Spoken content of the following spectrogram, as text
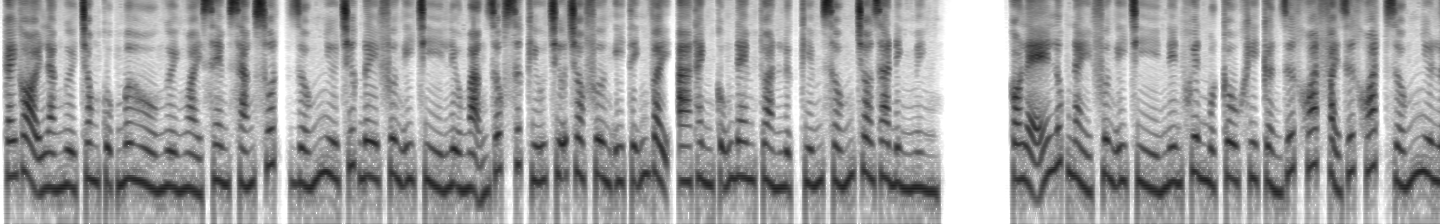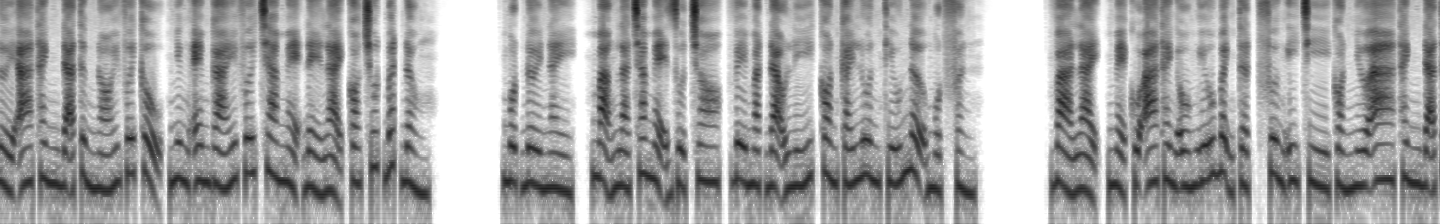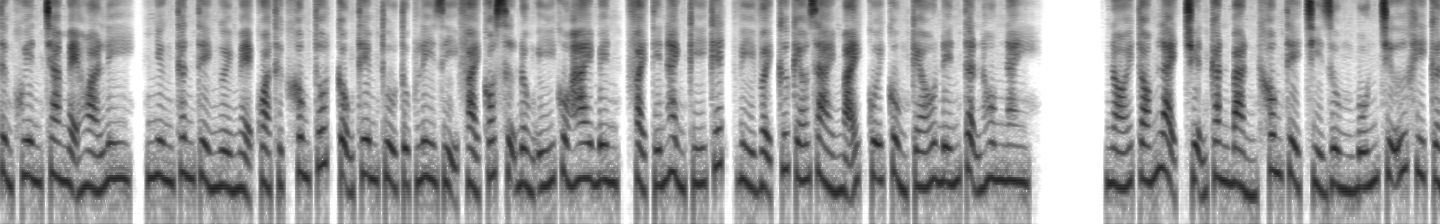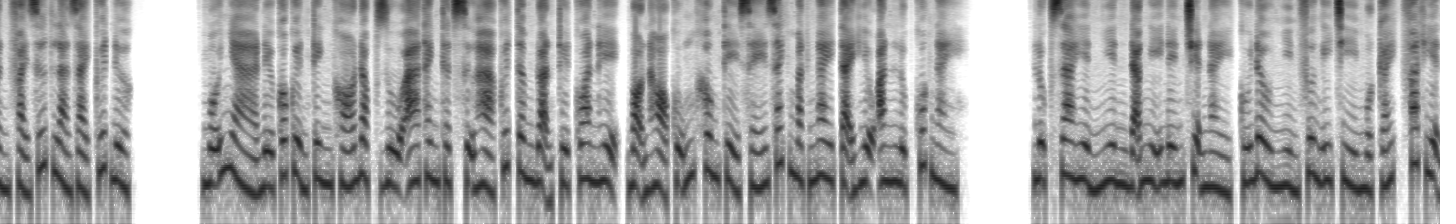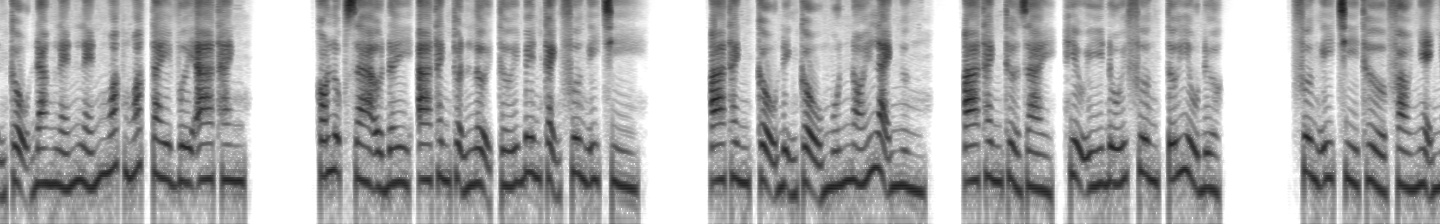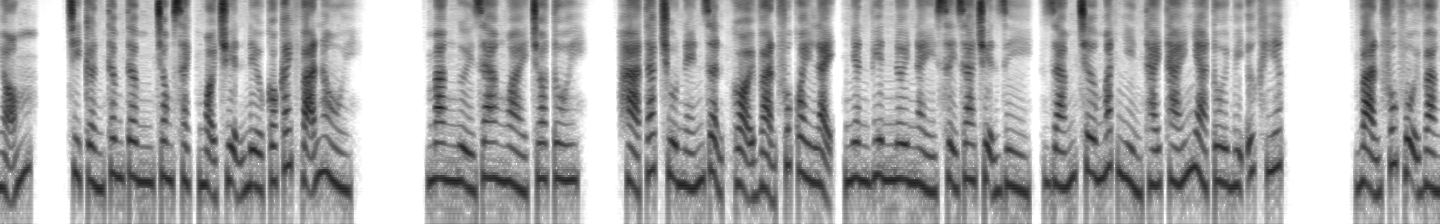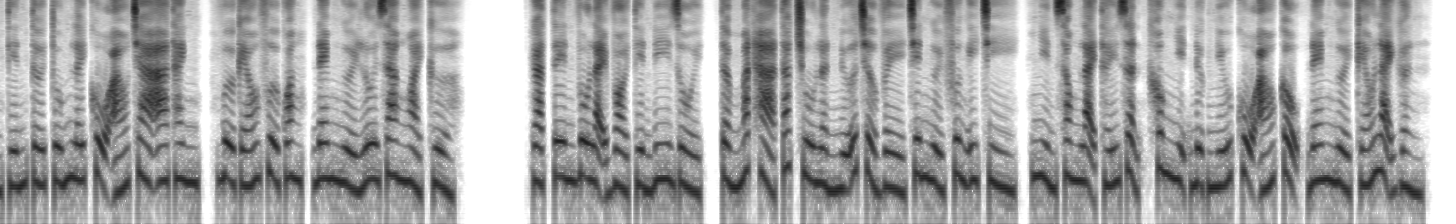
Cái gọi là người trong cuộc mơ hồ người ngoài xem sáng suốt, giống như trước đây Phương Y Trì liều mạng dốc sức cứu chữa cho Phương Y Tĩnh vậy, A Thanh cũng đem toàn lực kiếm sống cho gia đình mình. Có lẽ lúc này Phương Y Trì nên khuyên một câu khi cần dứt khoát phải dứt khoát giống như lời A Thanh đã từng nói với cậu, nhưng em gái với cha mẹ để lại có chút bất đồng. Một đời này, mạng là cha mẹ ruột cho, về mặt đạo lý con cái luôn thiếu nợ một phần. Và lại, mẹ của A Thanh ốm yếu bệnh tật, Phương Y Trì còn nhớ A Thanh đã từng khuyên cha mẹ hòa ly, nhưng thân thể người mẹ quả thực không tốt, cộng thêm thủ tục ly dị phải có sự đồng ý của hai bên, phải tiến hành ký kết, vì vậy cứ kéo dài mãi, cuối cùng kéo đến tận hôm nay. Nói tóm lại, chuyện căn bản không thể chỉ dùng bốn chữ khi cần phải dứt là giải quyết được. Mỗi nhà đều có quyền kinh khó đọc dù A Thanh thật sự hà quyết tâm đoạn tuyệt quan hệ, bọn họ cũng không thể xé rách mặt ngay tại hiệu ăn lục quốc này. Lục gia hiển nhiên đã nghĩ đến chuyện này, cúi đầu nhìn Phương Y Trì một cái, phát hiện cậu đang lén lén ngoác ngoác tay với A Thanh. Có lục gia ở đây, A Thanh thuận lợi tới bên cạnh Phương Y Trì. A Thanh cậu định cậu muốn nói lại ngừng. A Thanh thở dài, hiểu ý đối phương, tớ hiểu được. Phương Y Trì thở phào nhẹ nhõm. Chỉ cần thâm tâm trong sạch mọi chuyện đều có cách vãn hồi. Mang người ra ngoài cho tôi. Hạ tác chu nén giận gọi vạn phúc quay lại, nhân viên nơi này xảy ra chuyện gì, dám trơ mắt nhìn thái thái nhà tôi bị ức hiếp. Vạn phúc vội vàng tiến tới túm lấy cổ áo cha A Thanh, vừa kéo vừa quăng, đem người lôi ra ngoài cửa. Gạt tên vô lại vòi tiền đi rồi, tầm mắt hạ tác chu lần nữa trở về trên người phương y trì, nhìn xong lại thấy giận không nhịn được níu cổ áo cậu đem người kéo lại gần.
